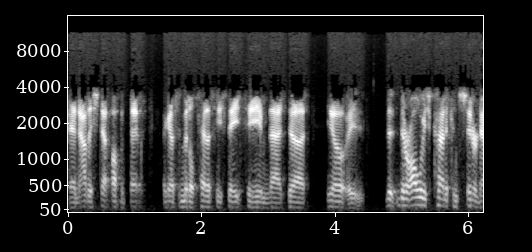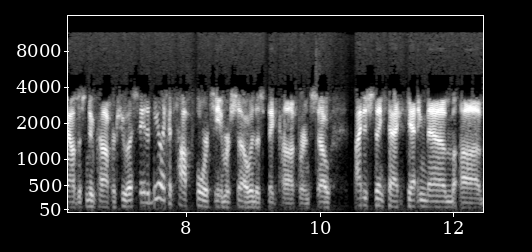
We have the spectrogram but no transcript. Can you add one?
and now they step up a bit against a Middle Tennessee State team that uh, you know they're always kind of considered now this new Conference USA to be like a top four team or so in this big conference. So I just think that getting them, uh,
